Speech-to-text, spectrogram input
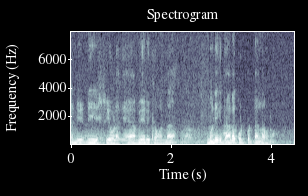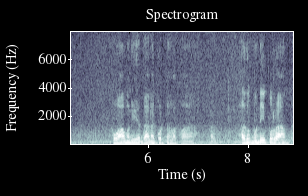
ಅಂಡ್ ಇಂಡಿ ಹಿಸ್ಟ್ರಿ ಒಳಗೆ ಅಮೇರಿಕವನ್ನು ಮುನಿಗೆ ದಾನ ಕೊಟ್ಬಿಟ್ಟನಲ್ಲ ಅವನು. ವಾಮನಿಗೆ ದಾನ ಕೊಟ್ಟನಲ್ಲಪ್ಪ ಅದು ಮುನಿಪುರ ಅಂತ.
